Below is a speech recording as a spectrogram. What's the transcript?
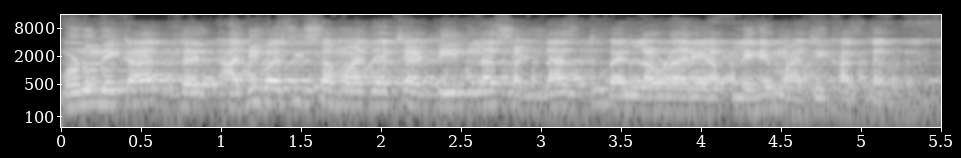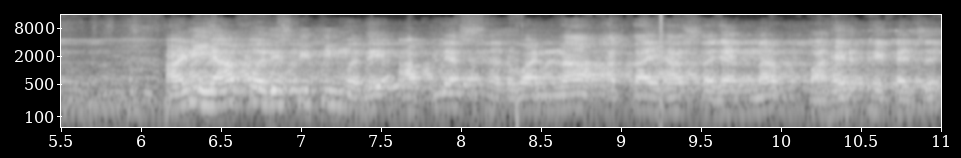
म्हणून एका द- आदिवासी समाजाच्या डीनला संडास धुवायला लावणारे आपले हे माजी खासदार होते. आणि ह्या परिस्थितीमध्ये आपल्या सर्वांना आता ह्या सगळ्यांना बाहेर फेकायचंय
